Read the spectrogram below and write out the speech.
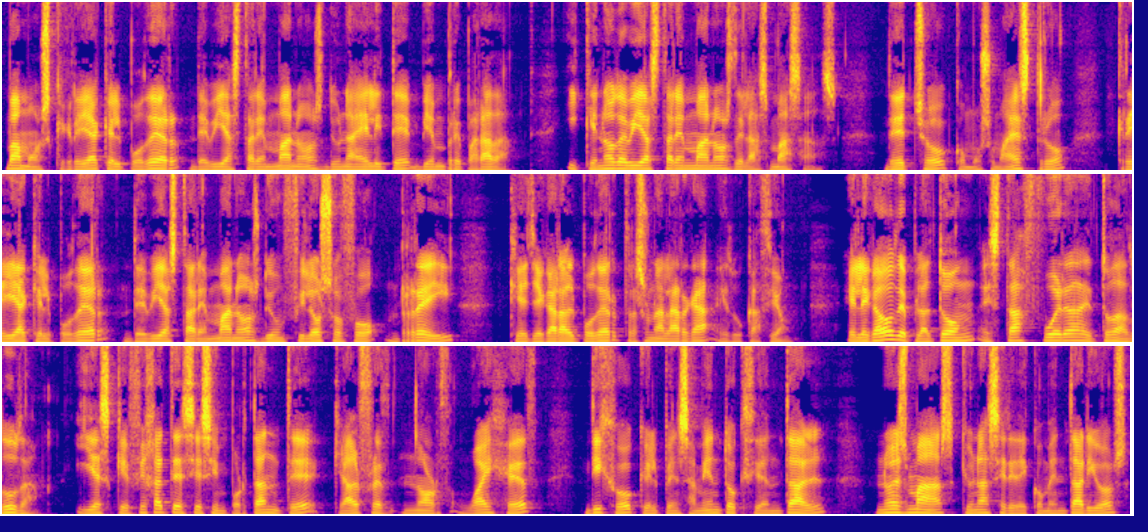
Vamos, que creía que el poder debía estar en manos de una élite bien preparada, y que no debía estar en manos de las masas. De hecho, como su maestro, creía que el poder debía estar en manos de un filósofo rey que llegara al poder tras una larga educación. El legado de Platón está fuera de toda duda, y es que fíjate si es importante que Alfred North Whitehead dijo que el pensamiento occidental no es más que una serie de comentarios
